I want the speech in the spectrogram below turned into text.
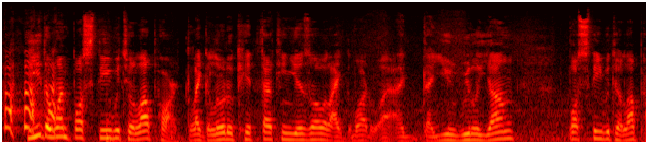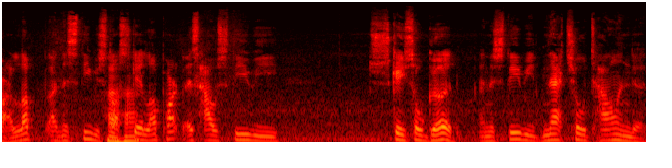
he the one bought Stevie to Love Park. Like a little kid, 13 years old, like what, uh, like you really young, bought Stevie to Love Park. Love, and then Stevie start Uh-huh. skate Love Park. That's how Stevie skate so good. And the Stevie natural talented.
